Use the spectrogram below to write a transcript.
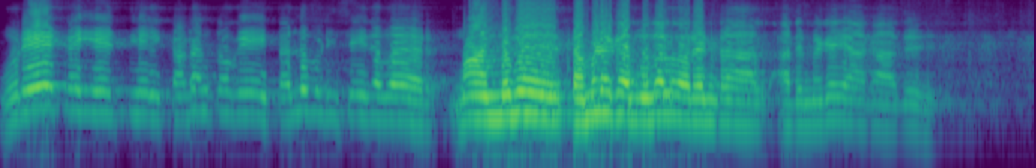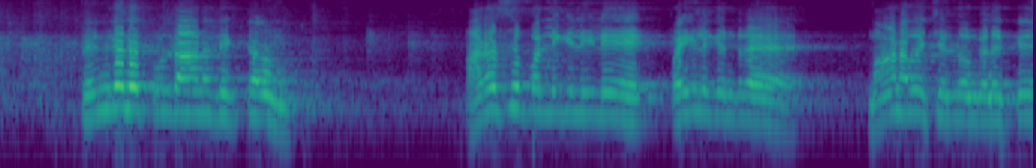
ஒரே கையெழுத்தில் கடன் தொகையை தள்ளுபடி செய்தவர் மாண்புமிகு தமிழக முதல்வர் என்றால் அது மிகையாகாது. பெண்களுக்குண்டான திட்டம் அரசு பள்ளிகளிலே பயிலுகின்ற மாணவ செல்வங்களுக்கு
